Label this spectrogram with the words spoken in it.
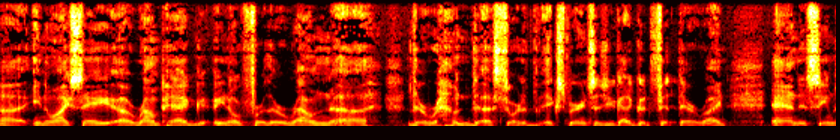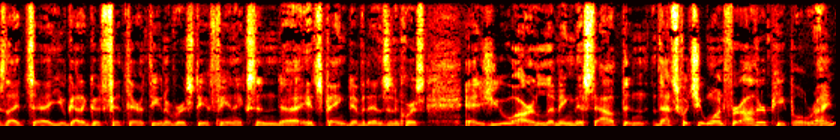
uh, you know, I say a round peg, you know, for their round uh, their round uh, sort of experiences, you got a good fit there, right? And it seems like uh, you've got a good fit there at the University of Phoenix, and uh, it's paying dividends. And of course, as you are living this out, then that's what you want for other people, right?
